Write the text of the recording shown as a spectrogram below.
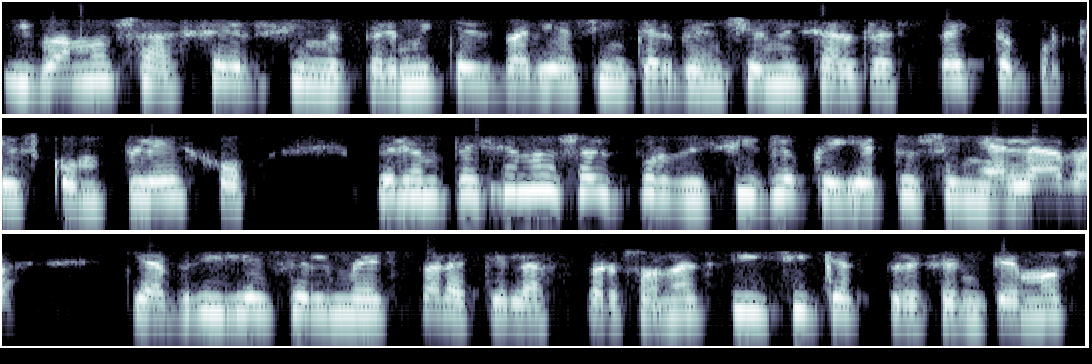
y vamos a hacer, si me permites, varias intervenciones al respecto porque es complejo. Pero empecemos hoy por decir lo que ya tú señalabas, que abril es el mes para que las personas físicas presentemos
